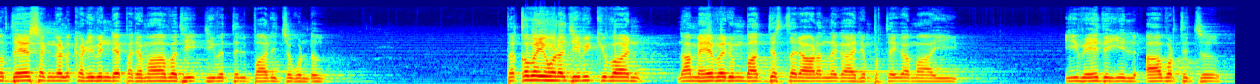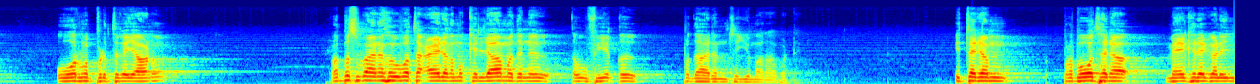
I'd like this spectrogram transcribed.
നിർദ്ദേശങ്ങൾ കഴിവിന്റെ പരമാവധി ജീവിതത്തിൽ പാലിച്ചുകൊണ്ട് തെക്കവയോടെ ജീവിക്കുവാൻ നാം ഏവരും ബാധ്യസ്ഥരാണെന്ന കാര്യം പ്രത്യേകമായി ഈ വേദിയിൽ ആവർത്തിച്ച് ഓർമ്മപ്പെടുത്തുകയാണ്. റബ്ബ് സുബാനഹൂവത്ത അയല നമുക്കെല്ലാം അതിന് തൗഫീഖ് പ്രദാനം ചെയ്യുമാറാവട്ടെ. ഇത്തരം പ്രബോധന മേഖലകളിൽ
